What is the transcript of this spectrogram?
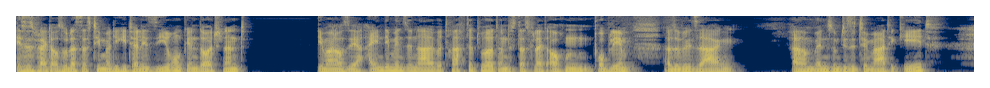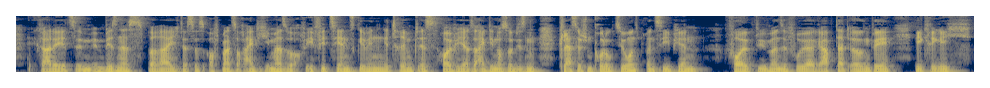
es ist vielleicht auch so, dass das Thema Digitalisierung in Deutschland immer noch sehr eindimensional betrachtet wird und ist das vielleicht auch ein Problem. Also will sagen, ähm, wenn es um diese Thematik geht, gerade jetzt im, im Business-Bereich, dass das oftmals auch eigentlich immer so auf Effizienzgewinn getrimmt ist, häufig also eigentlich noch so diesen klassischen Produktionsprinzipien folgt, wie man sie früher gehabt hat irgendwie. Wie kriege ich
